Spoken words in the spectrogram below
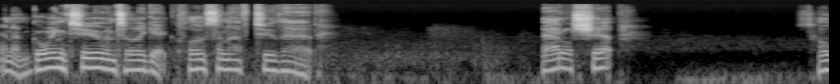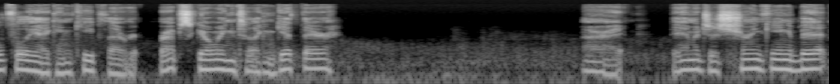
and I'm going to until I get close enough to that battleship hopefully I can keep the reps going until I can get there. Alright, damage is shrinking a bit.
